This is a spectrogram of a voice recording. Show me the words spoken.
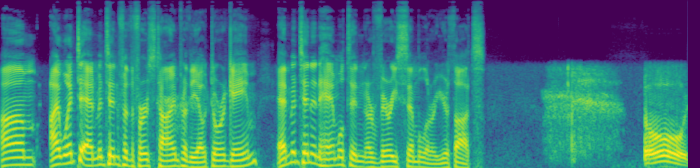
um, I went to Edmonton for the first time for the outdoor game. Edmonton and Hamilton are very similar. Your thoughts? Oh,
